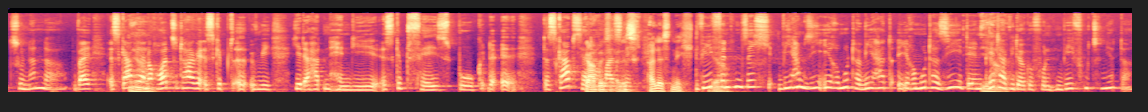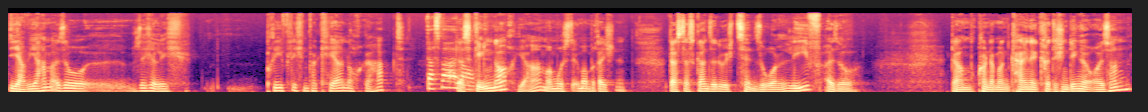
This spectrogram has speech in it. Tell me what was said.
zueinander? Weil es gab ja, Ja. noch heutzutage, es gibt äh, irgendwie, jeder hat ein Handy, es gibt Facebook, äh, das gab es ja Gab es damals alles, nicht. alles nicht. Wie ja. finden sich, wie haben Sie Ihre Mutter, wie hat Ihre Mutter Sie, den Ja. Peter, wiedergefunden? Wie funktioniert das? Ja, wir haben also äh, sicherlich brieflichen Verkehr noch gehabt. Das war erlaubt. Das ging noch, ja. Man musste immer berechnen, dass das Ganze durch Zensoren lief. Also da konnte man keine kritischen Dinge äußern.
